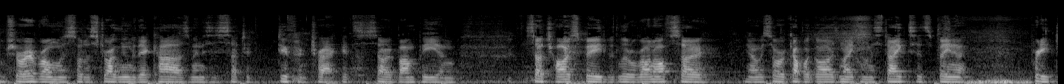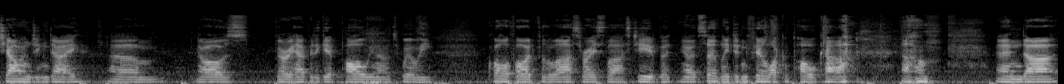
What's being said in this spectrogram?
I'm sure everyone was sort of struggling with their cars. I mean, this is such a different track. It's so bumpy and such high speed with little runoff. So you know, we saw a couple of guys making mistakes. It's been a pretty challenging day. Um, you know, I was very happy to get pole. You know, it's where we qualified for the last race last year, but you know, it certainly didn't feel like a pole car. um, and uh,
